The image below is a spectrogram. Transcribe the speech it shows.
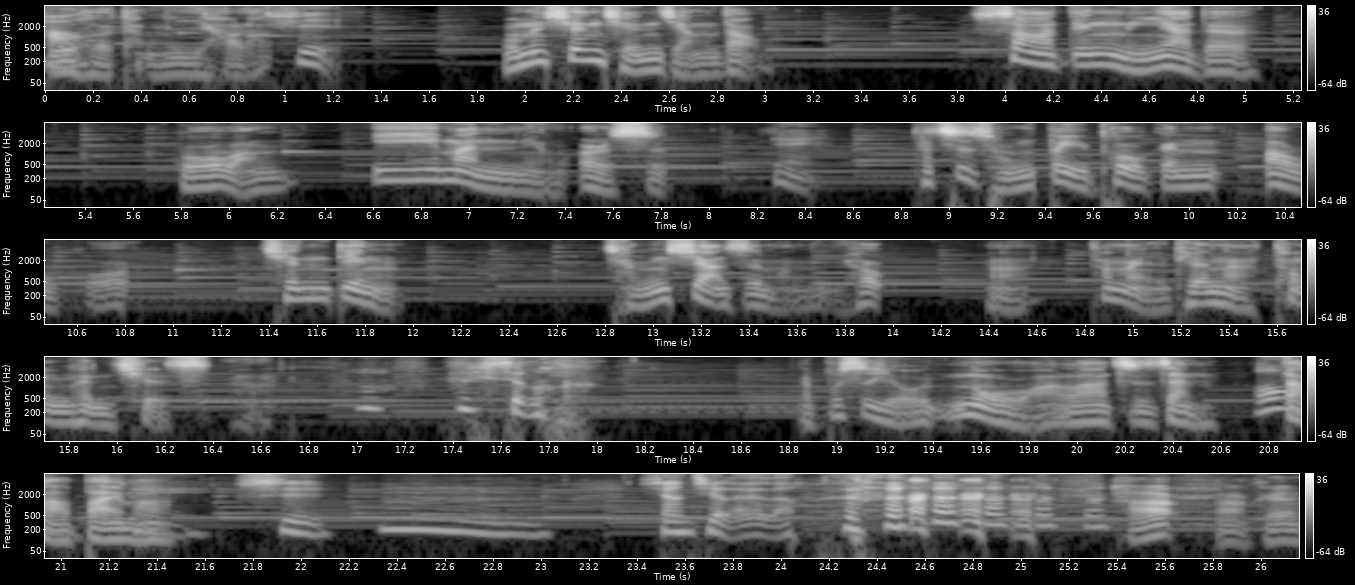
如何统一好了。是，我们先前讲到，萨丁尼亚的国王伊曼纽二世，对，他自从被迫跟奥国签订城下之盟以后啊，他每天呢、啊、痛恨切齿啊。哦，为什么？那不是有诺瓦拉之战大败吗？哦、是，嗯，想起来了。好，OK。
